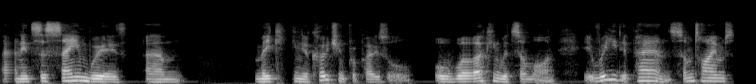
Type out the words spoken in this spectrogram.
and it's the same with um, making a coaching proposal or working with someone. It really depends. Sometimes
